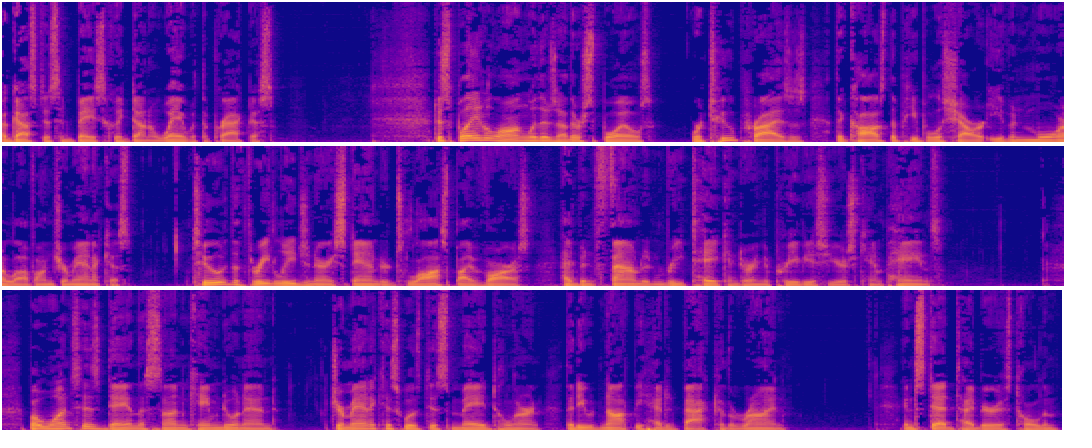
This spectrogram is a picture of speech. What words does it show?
Augustus had basically done away with the practice. Displayed along with his other spoils were two prizes that caused the people to shower even more love on Germanicus. Two of the three legionary standards lost by Varus had been found and retaken during the previous year's campaigns. But once his day in the sun came to an end, Germanicus was dismayed to learn that he would not be headed back to the Rhine. Instead, Tiberius told him,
